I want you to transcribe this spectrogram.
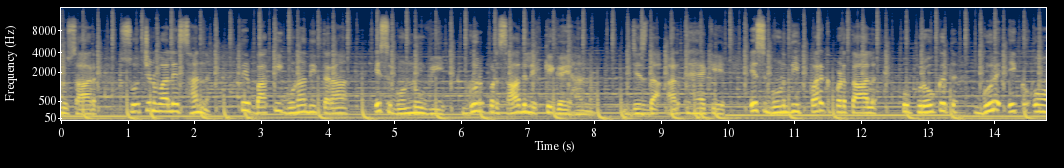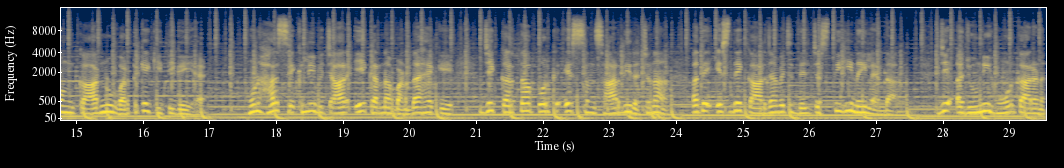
ਅਨੁਸਾਰ ਸੋਚਣ ਵਾਲੇ ਸਨ ਤੇ ਬਾਕੀ ਗੁਣਾਂ ਦੀ ਤਰ੍ਹਾਂ ਇਸ ਗੁਣ ਨੂੰ ਵੀ ਗੁਰ ਪ੍ਰਸਾਦ ਲਿਖ ਕੇ ਗਏ ਹਨ। ਜਿਸ ਦਾ ਅਰਥ ਹੈ ਕਿ ਇਸ ਗੁਣ ਦੀ ਪਰਖ ਪੜਤਾਲ ਉਪਰੋਕਤ ਗੁਰ ਇੱਕ ਓੰਕਾਰ ਨੂੰ ਵਰਤ ਕੇ ਕੀਤੀ ਗਈ ਹੈ। ਹੁਣ ਹਰ ਸਿੱਖ ਲਈ ਵਿਚਾਰ ਇਹ ਕਰਨਾ ਬਣਦਾ ਹੈ ਕਿ ਜੇ ਕਰਤਾ ਪੁਰਖ ਇਸ ਸੰਸਾਰ ਦੀ ਰਚਨਾ ਅਤੇ ਇਸ ਦੇ ਕਾਰਜਾਂ ਵਿੱਚ ਦਿਲਚਸਪੀ ਹੀ ਨਹੀਂ ਲੈਂਦਾ। ਜੇ ਅਜੂਨੀ ਹੋਣ ਕਾਰਨ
